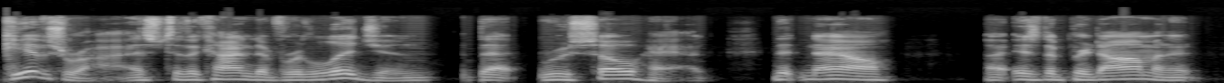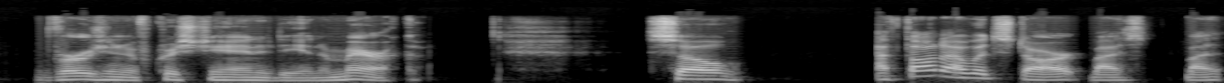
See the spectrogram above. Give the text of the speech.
gives rise to the kind of religion that Rousseau had, that now uh, is the predominant version of Christianity in America. So I thought I would start by, by,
